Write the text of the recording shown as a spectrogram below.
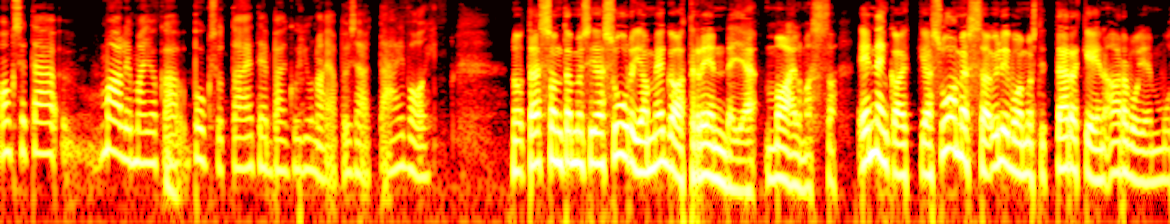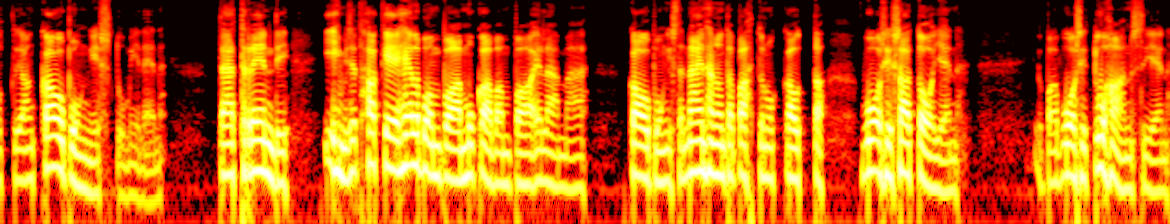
Onko se tämä maailma, joka puksuttaa eteenpäin, kun juna ja pysäyttää? Ei voi. No tässä on tämmöisiä suuria megatrendejä maailmassa. Ennen kaikkea Suomessa ylivoimaisesti tärkein arvojen muuttajan kaupungistuminen. Tämä trendi, ihmiset hakee helpompaa, mukavampaa elämää kaupungista. Näinhän on tapahtunut kautta vuosisatojen, jopa vuosituhansien.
